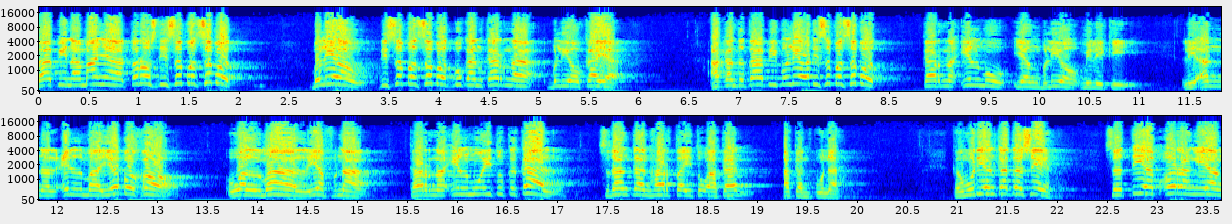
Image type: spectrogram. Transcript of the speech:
tapi namanya terus disebut-sebut. Beliau disebut-sebut bukan karena beliau kaya. Akan tetapi beliau disebut-sebut karena ilmu yang beliau miliki. Li'annal ilma yabqa wal mal yafna. Karena ilmu itu kekal sedangkan harta itu akan akan punah. Kemudian kata Syekh setiap orang yang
